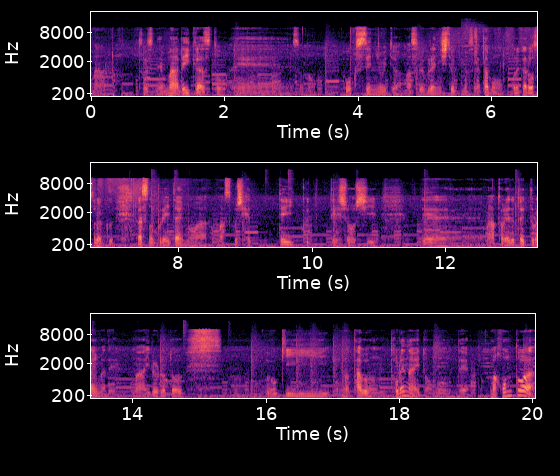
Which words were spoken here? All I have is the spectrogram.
い、まあそうですねまあレイカーズと、えー、そのホークス戦においてはまあそれぐらいにしておきますが多分これからおそらくラスのプレイタイムはまあ少し減っていくでしょうしで、まあ、トレードとデッドラインまでいろいろと動きは多分取れないと思うんで、まあ、本当は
